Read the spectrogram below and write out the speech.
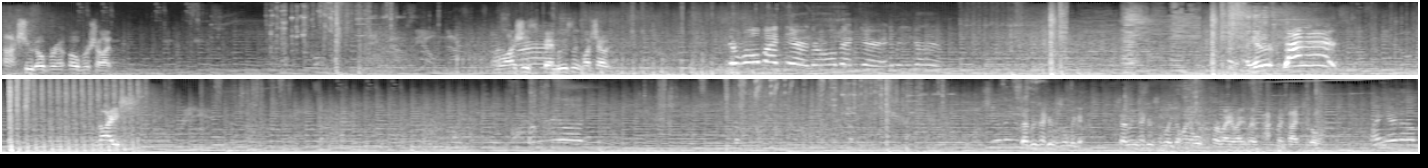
Ah, shoot, over, overshot. Mirage is bamboozling, watch out. They're all back there. They're all back there. Anybody got her? I hit her. Got her! Nice. I'm good. Shielding. Seven seconds until we get. Seven seconds I get my ult. Or my, my, my, my tactical. I hit him.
